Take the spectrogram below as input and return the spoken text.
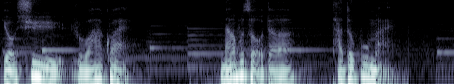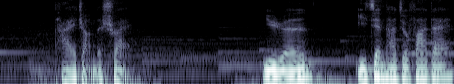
有趣如阿怪，拿不走的。”他都不买，他还长得帅。女人一见他就发呆。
